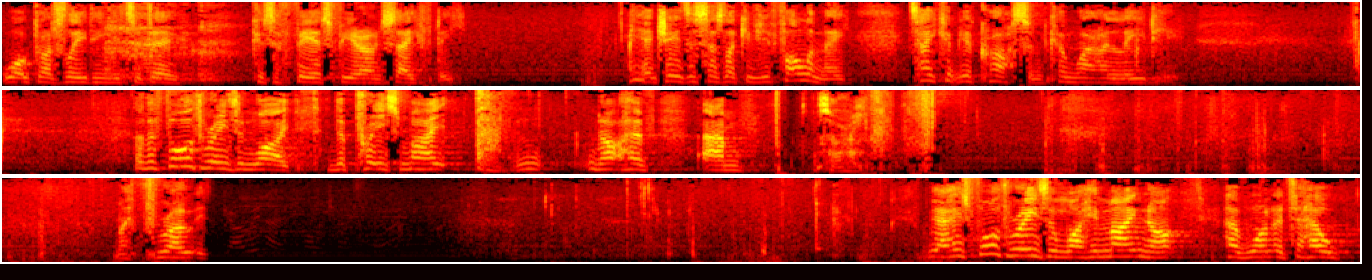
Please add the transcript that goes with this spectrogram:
what God's leading you to do because of fears for your own safety? And yet Jesus says, Look, if you follow me, take up your cross and come where I lead you. And the fourth reason why the priest might not have, um, sorry, my throat is. Yeah, his fourth reason why he might not have wanted to help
